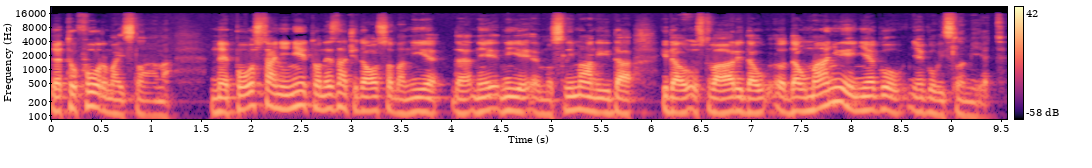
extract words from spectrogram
da je to forma islama ne postanje nje to ne znači da osoba nije da ne, nije musliman i da i da u stvari da da umanjuje njegov njegov islamijet.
